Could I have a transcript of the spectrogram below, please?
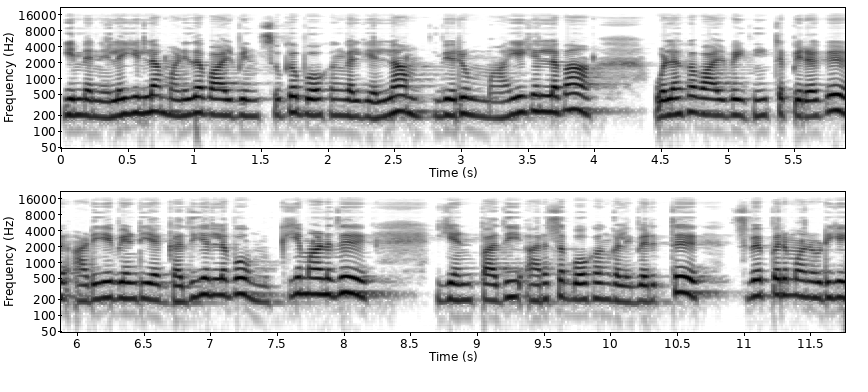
இந்த நிலையில்லா மனித வாழ்வின் சுகபோகங்கள் எல்லாம் வெறும் மாயையல்லவா? உலக வாழ்வை நீத்த பிறகு அடைய வேண்டிய கதியல்லவோ முக்கியமானது? என் பதி அரச போகங்களை வெறுத்து சிவபெருமானுடைய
